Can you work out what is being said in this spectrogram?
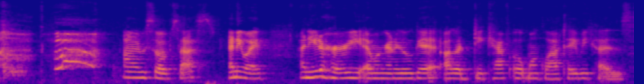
I'm so obsessed. Anyway, I need to hurry and we're gonna go get a decaf oat milk latte because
